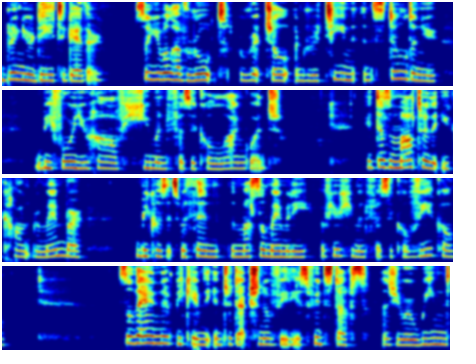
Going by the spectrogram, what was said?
bring your day together. So you will have rote, ritual, and routine instilled in you before you have human physical language. It doesn't matter that you can't remember because it's within the muscle memory of your human physical vehicle. So then became the introduction of various foodstuffs as you were weaned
